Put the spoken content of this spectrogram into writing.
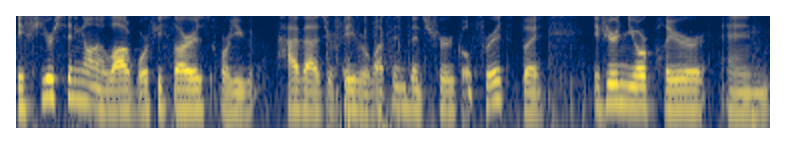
If you're sitting on a lot of Warfy stars or you have as your favorite weapon, then sure, go for it. But if you're a newer player and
